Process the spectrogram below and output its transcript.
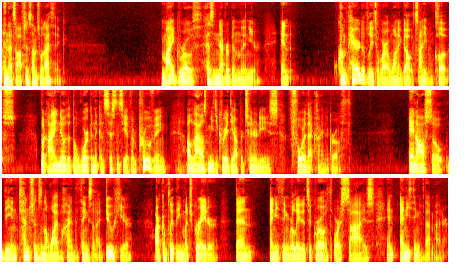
And that's oftentimes what I think. My growth has never been linear. And comparatively to where I want to go, it's not even close. But I know that the work and the consistency of improving allows me to create the opportunities for that kind of growth. And also, the intentions and the why behind the things that I do here are completely much greater than anything related to growth or size and anything of that matter.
